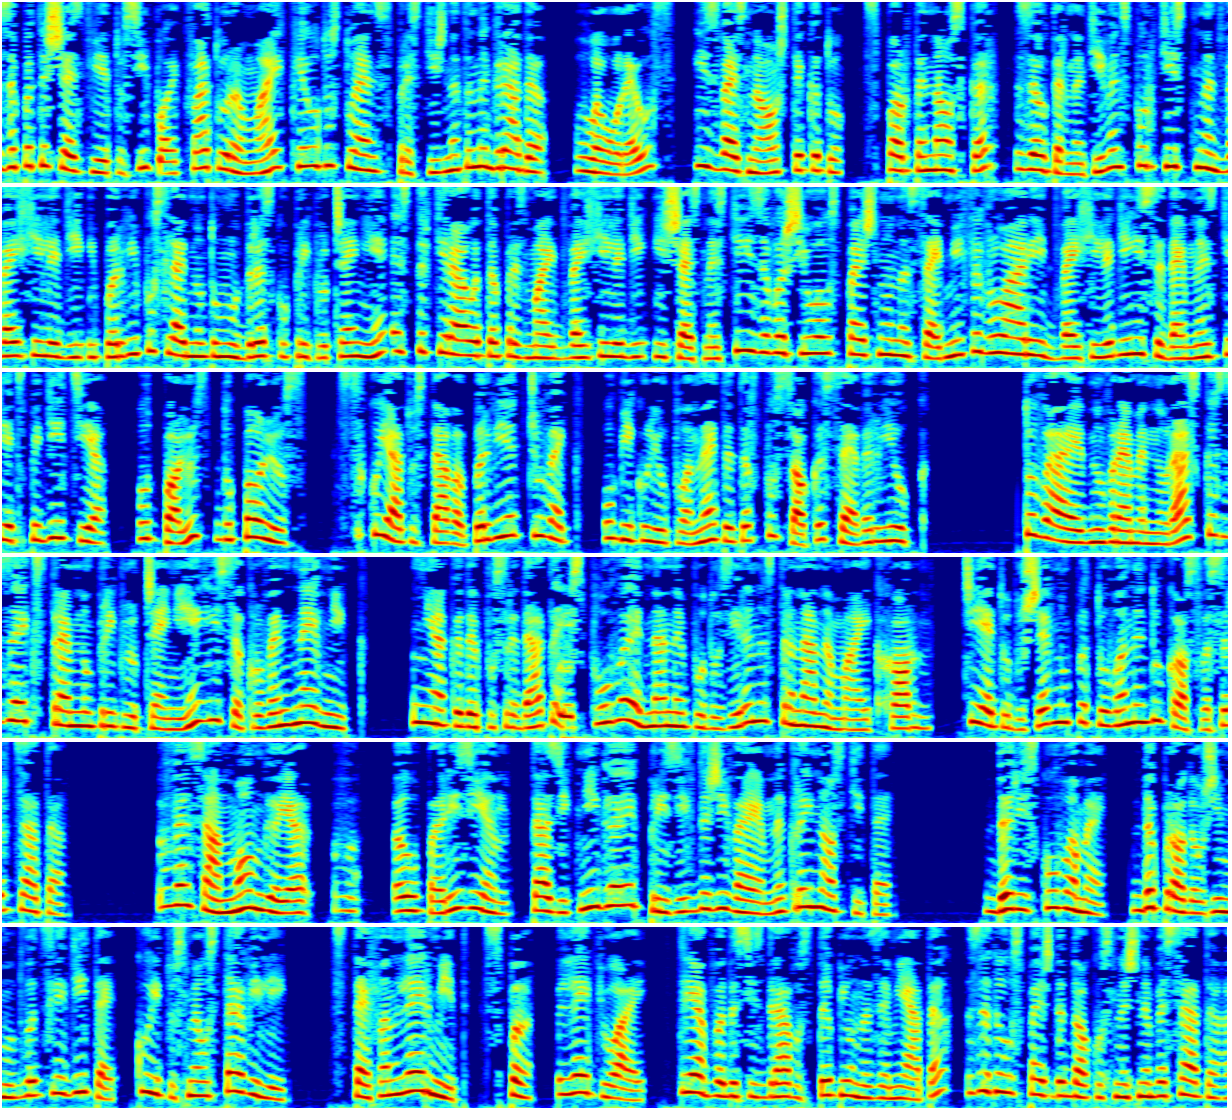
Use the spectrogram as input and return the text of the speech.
За пътешествието си по екватора Майк е удостоен с престижната награда Лауреус, известна още като «Спортен Оскар», за альтернативен спортист на 2001 последното му дръско приключение е стартиралата през май 2016 и завършила успешно на 7 февруари 2017 експедиция «От полюс до полюс», с която става първият човек, обиколил планетата в посока север-юг. Това е едновременно разказ за екстремно приключение и съкровен дневник. Някъде по средата изплува една неподозирана страна на Майк Хорн, чието душевно пътуване докосва сърцата. Венсан Монгаяр, в Ал Паризиан, тази книга е призив да живеем на крайностите. Да рискуваме, да продължим отвъд следите, които сме оставили. Стефан Лермит, СП, Лепюай, трябва да си здраво стъпил на земята, за да успеш да докоснеш небесата.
